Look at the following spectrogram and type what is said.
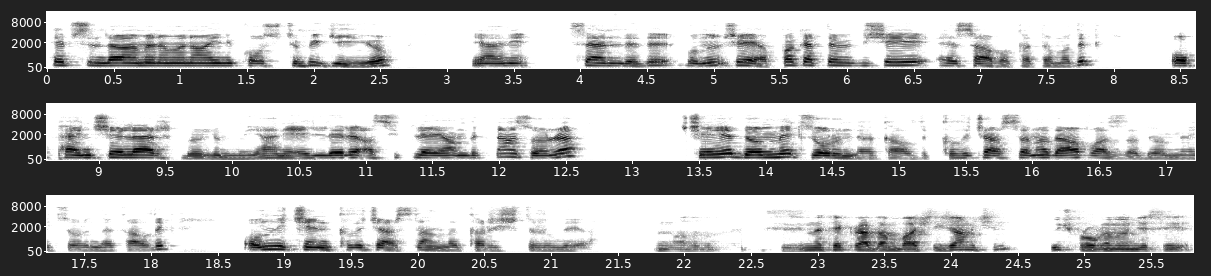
Hepsinde hemen hemen aynı kostümü giyiyor. Yani sen dedi bunu şey yap. Fakat tabii bir şeyi hesaba katamadık. O pençeler bölümü yani elleri asitle yandıktan sonra şeye dönmek zorunda kaldık. Kılıç Arslan'a daha fazla dönmek zorunda kaldık. Onun için Kılıç Arslan'la karıştırılıyor. Hı, anladım. Sizinle tekrardan başlayacağım için 3 program öncesi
